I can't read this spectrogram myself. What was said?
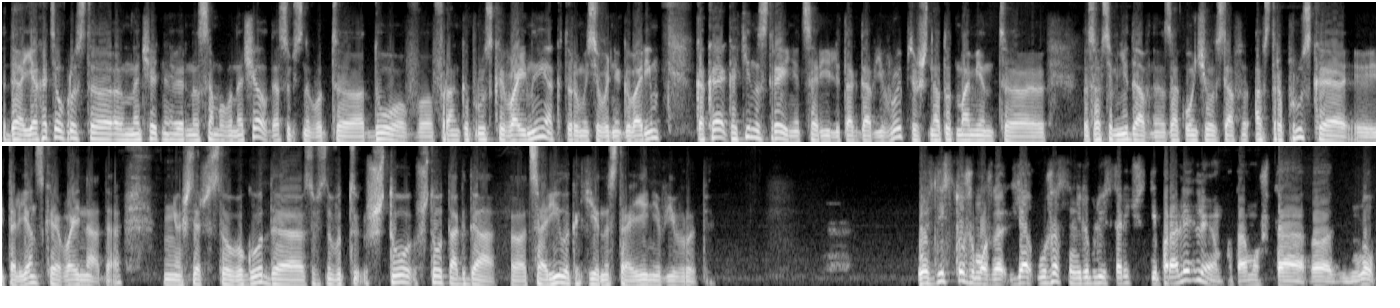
Да, я хотел просто начать, наверное, с самого начала, да, собственно, вот э, до франко-прусской войны, о которой мы сегодня говорим. Какая, какие настроения царили тогда в Европе? Потому что на тот момент, э, совсем недавно, закончилась австро-прусская, э, итальянская война, да, 66 -го года. Собственно, вот что, что тогда царило, какие настроения в Европе? Но здесь тоже можно... Я ужасно не люблю исторические параллели, потому что э, ну,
